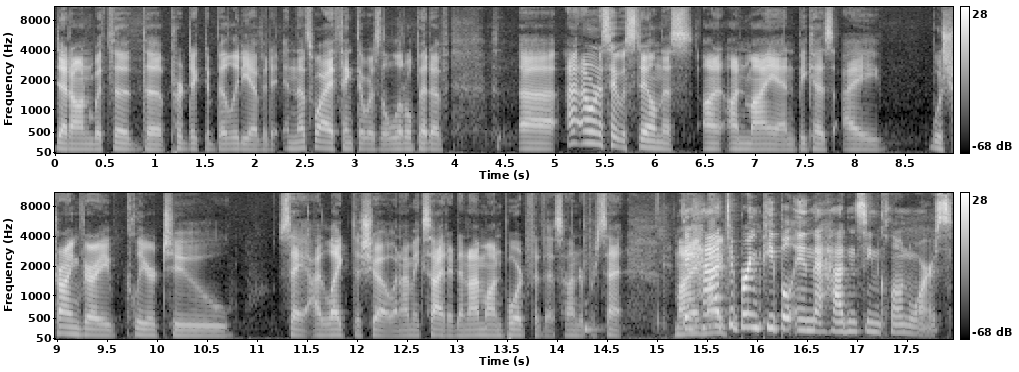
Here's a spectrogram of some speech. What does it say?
dead on with the the predictability of it, and that's why I think there was a little bit of uh, I don't want to say it was staleness on on my end because I was trying very clear to say I liked the show and I'm excited and I'm on board for this 100. percent My they had my- to bring people in that hadn't seen Clone Wars.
